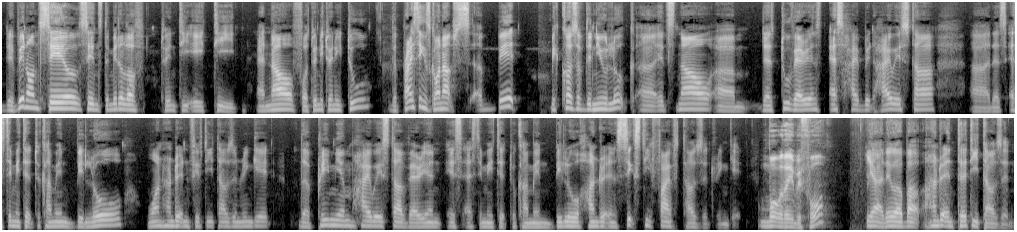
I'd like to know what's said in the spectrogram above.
They've been on sale since the middle of 2018. And now for 2022, the pricing's gone up a bit because of the new look. Uh, it's now, um, there's two variants S Hybrid Highway Star uh, that's estimated to come in below 150,000 ringgit. The premium Highway Star variant is estimated to come in below 165,000 ringgit. What were they before? Yeah, they were about 130,000.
